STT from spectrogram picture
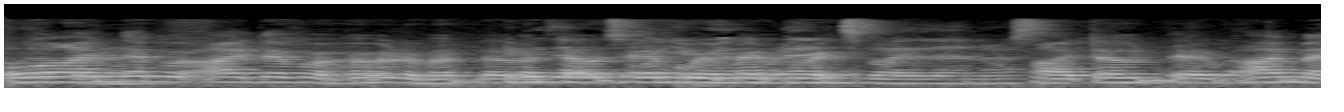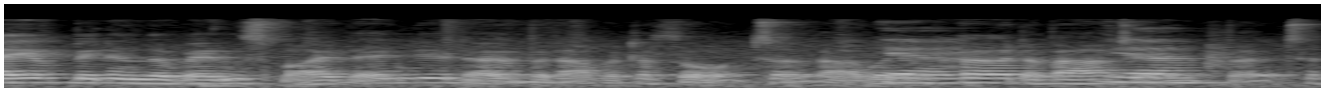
Oh. I never, I never heard of it. No, I that don't was when ever you were in the remember it. By then or I something. don't ever, I may have been in the Wrens by then, you know, but I would have thought that I would Yeah. have heard about Yeah. it. But uh,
